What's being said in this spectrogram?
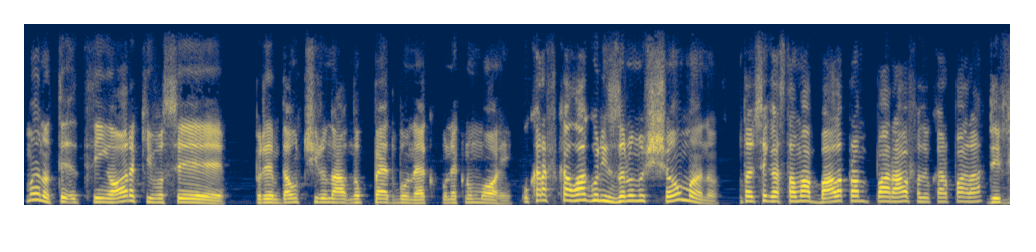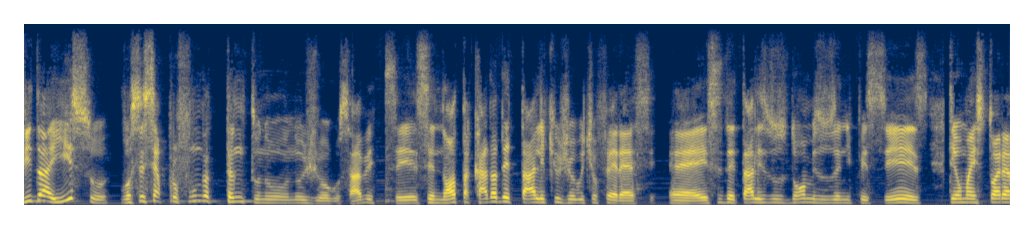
Mano, te, tem hora que você por exemplo, dá um tiro na, no pé do boneco, o boneco não morre. O cara fica lá agonizando no chão, mano. Vontade de você gastar uma bala pra parar, fazer o cara parar. Devido a isso, você se aprofunda tanto no, no jogo, sabe? Você, você nota cada detalhe que o jogo te oferece. É, esses detalhes dos nomes dos NPCs, tem uma história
